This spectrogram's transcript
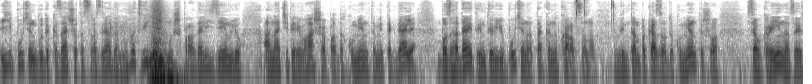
І Путін буде казати, що це з розряду, ну от видиш, ми ж продали землю, вона тепер ваша по документам і так далі. Бо згадайте інтерв'ю Путіна Такану Карлсону. Він там показував документи, що вся Україна це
